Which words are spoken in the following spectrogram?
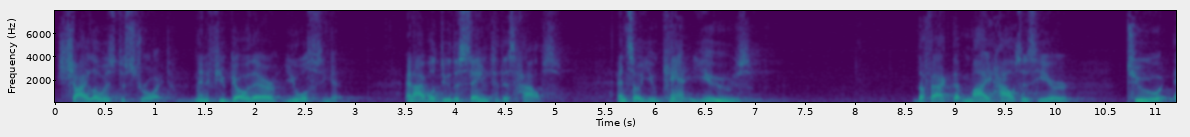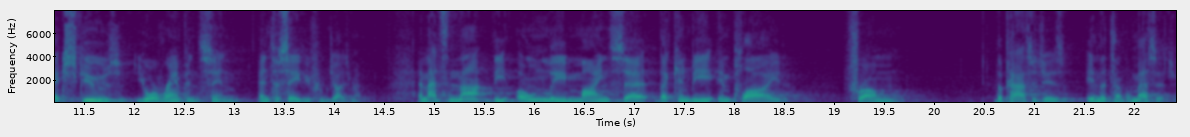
Shiloh is destroyed, and if you go there, you will see it. And I will do the same to this house. And so you can't use the fact that my house is here to excuse your rampant sin and to save you from judgment. And that's not the only mindset that can be implied from the passages in the temple message.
